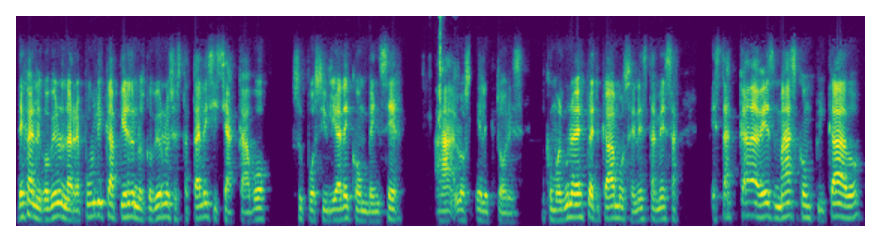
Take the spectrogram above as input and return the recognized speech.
Dejan el gobierno en la República, pierden los gobiernos estatales y se acabó su posibilidad de convencer a los electores. Y como alguna vez platicábamos en esta mesa, está cada vez más complicado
